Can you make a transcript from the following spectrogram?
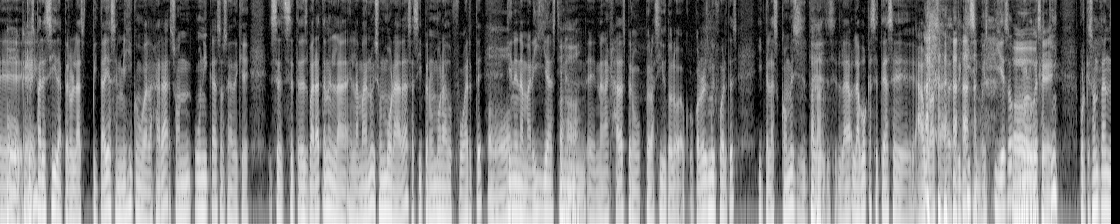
Eh, que es parecida, pero las pitayas en México, en Guadalajara, son únicas, o sea, de que se, se te desbaratan en la, en la mano y son moradas, así, pero un morado fuerte. Oh. Tienen amarillas, tienen eh, naranjadas, pero, pero así, colores muy fuertes. Y te las comes y la, boca se te hace agua, o sea, riquísimo. Y eso no lo ves aquí porque son tan,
